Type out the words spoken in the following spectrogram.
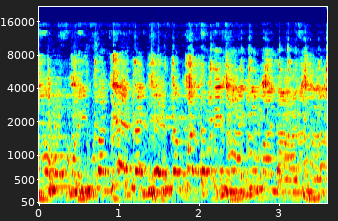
अहो पैसा घेणं घेणं पटत नाही मनाला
